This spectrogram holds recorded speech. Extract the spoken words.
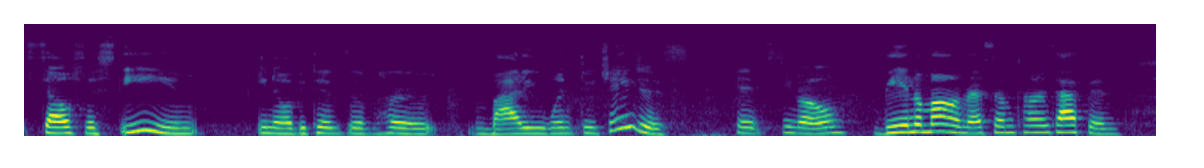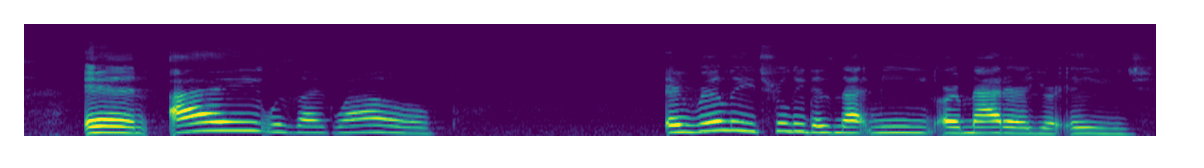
self esteem, you know, because of her body went through changes. Hence, you know, being a mom, that sometimes happened. And I was like, wow, it really truly does not mean or matter your age.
